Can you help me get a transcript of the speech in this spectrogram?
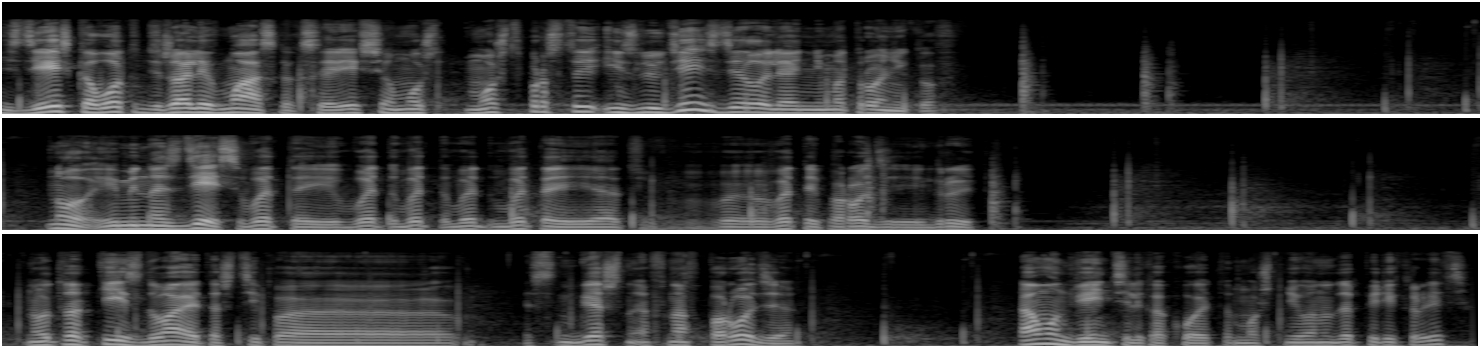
Здесь кого-то держали в масках, скорее всего. Может, может просто из людей сделали аниматроников? Ну, именно здесь, в этой, в, в, в, в, этой, в, в этой пародии игры. Ну, вот этот кейс 2, это ж типа СНГшная FNAF пародия. Там он вентиль какой-то, может его надо перекрыть?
